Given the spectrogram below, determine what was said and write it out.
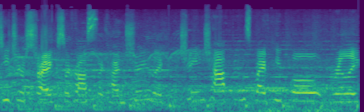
teacher strikes across the country. Like change happens by people really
